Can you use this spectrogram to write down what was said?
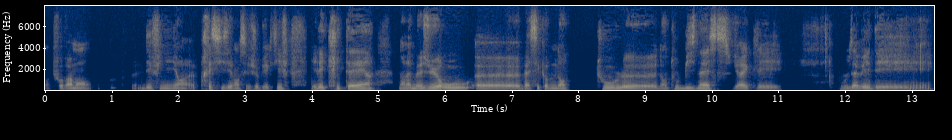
il faut vraiment définir précisément ces objectifs et les critères. dans la mesure où bah, c'est comme dans tout, le, dans tout business. Je dirais que les, vous avez des.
